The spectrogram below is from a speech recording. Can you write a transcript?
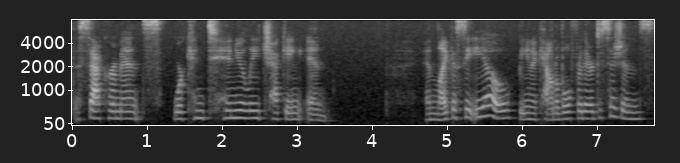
the sacraments. We're continually checking in. And like a CEO, being accountable for their decisions,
